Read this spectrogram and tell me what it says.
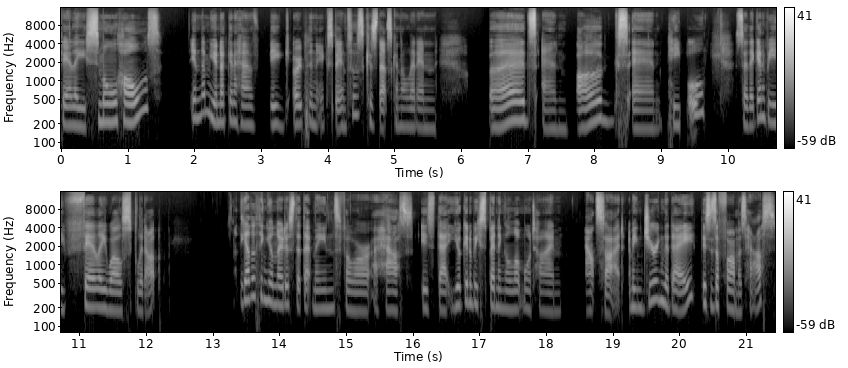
fairly small holes in them. You're not going to have big open expanses because that's going to let in birds and bugs and people. So they're going to be fairly well split up. The other thing you'll notice that that means for a house is that you're going to be spending a lot more time outside. I mean, during the day, this is a farmer's house.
